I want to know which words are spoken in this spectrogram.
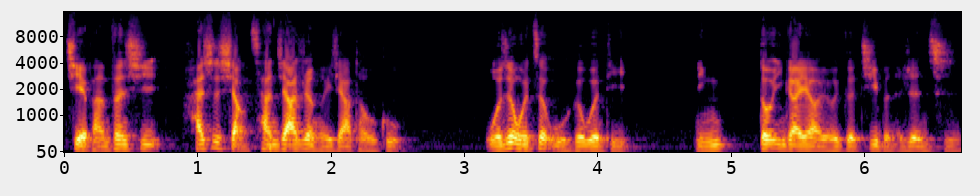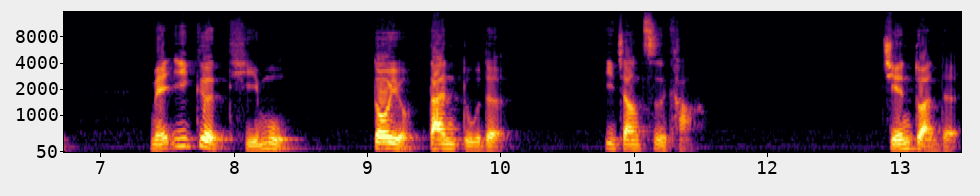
解盘分析，还是想参加任何一家投顾，我认为这五个问题您都应该要有一个基本的认知。每一个题目都有单独的一张字卡，简短的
